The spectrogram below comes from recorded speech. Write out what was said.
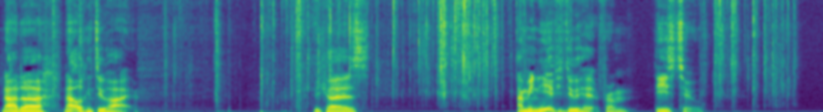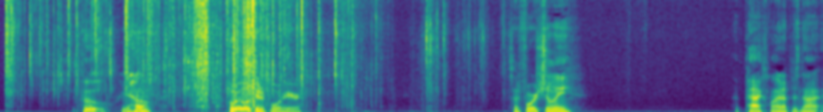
Not uh, not looking too hot. Because, I mean, even if you do hit from these two, who, you know? Who are we looking for here? So unfortunately, the pack lineup is not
